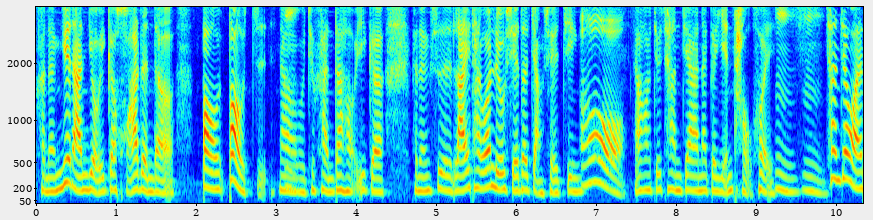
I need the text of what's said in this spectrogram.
可能越南有一个华人的报报纸，那我就看到一个可能是来台湾留学的奖学金哦，然后就参加那个研讨会，嗯嗯，参加完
